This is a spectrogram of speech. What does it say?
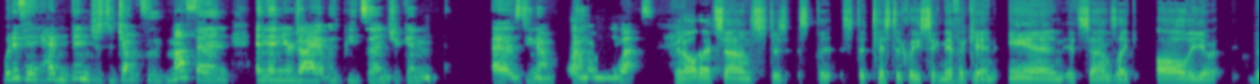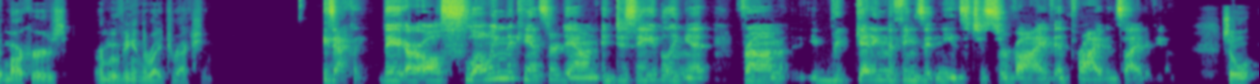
what if it hadn't been just a junk food muffin and then your diet with pizza and chicken, as you know, normally was? And all that sounds st- st- statistically significant, and it sounds like all the uh, the markers are moving in the right direction. Exactly, they are all slowing the cancer down and disabling it from re- getting the things it needs to survive and thrive inside of you. So,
